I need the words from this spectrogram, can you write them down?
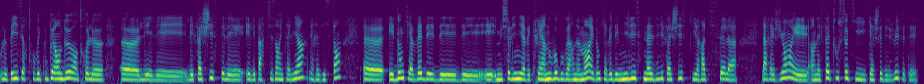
le pays s'est retrouvé coupé en deux entre euh, les, fascistes et les, partisans italiens, les résistants. Euh, et donc il y avait des, Mussolini avait créé un nouveau gouvernement et donc il y avait des milices nazies fascistes qui ratissaient la, la région. Et en effet, tous ceux qui cachaient des juifs étaient,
